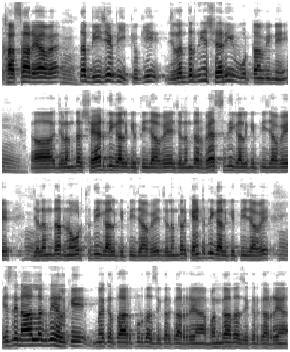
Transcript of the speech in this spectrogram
ਖਾਸਾ ਰਿਹਾ ਹੈ ਤਾਂ ਬੀਜੇਪੀ ਕਿਉਂਕਿ ਜਲੰਧਰ ਦੀਆਂ ਸ਼ਹਿਰੀ ਵੋਟਾਂ ਵੀ ਨੇ ਜਲੰਧਰ ਸ਼ਹਿਰ ਦੀ ਗੱਲ ਕੀਤੀ ਜਾਵੇ ਜਲੰਧਰ ਵੈਸਟ ਦੀ ਗੱਲ ਕੀਤੀ ਜਾਵੇ ਜਲੰਧਰ ਨਾਰਥ ਦੀ ਗੱਲ ਕੀਤੀ ਜਾਵੇ ਜਲੰਧਰ ਕੈਂਟ ਦੀ ਗੱਲ ਕੀਤੀ ਜਾਵੇ ਇਸ ਦੇ ਨਾਲ ਲੱਗਦੇ ਹਲਕੇ ਮੈਂ ਕਰਤਾਰਪੁਰ ਦਾ ਜ਼ਿਕਰ ਕਰ ਰਿਹਾ ਬੰਗਾ ਦਾ ਜ਼ਿਕਰ ਕਰ ਰਿਹਾ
